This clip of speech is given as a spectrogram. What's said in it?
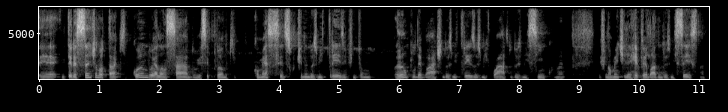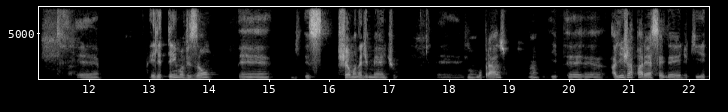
É interessante notar que quando é lançado esse plano que começa a ser discutido em 2013, enfim, tem um amplo debate em 2003, 2004, 2005, né? e finalmente ele é revelado em 2006, né? é, ele tem uma visão, é, chama né, de médio é, e longo prazo, né? e é, ali já aparece a ideia de que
